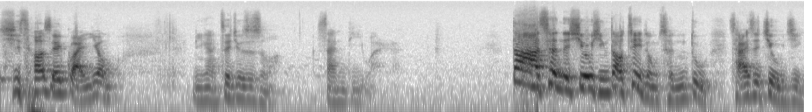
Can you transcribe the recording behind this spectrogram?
洗澡水管用。你看，这就是什么？三谛宛然。大乘的修行到这种程度，才是究竟。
